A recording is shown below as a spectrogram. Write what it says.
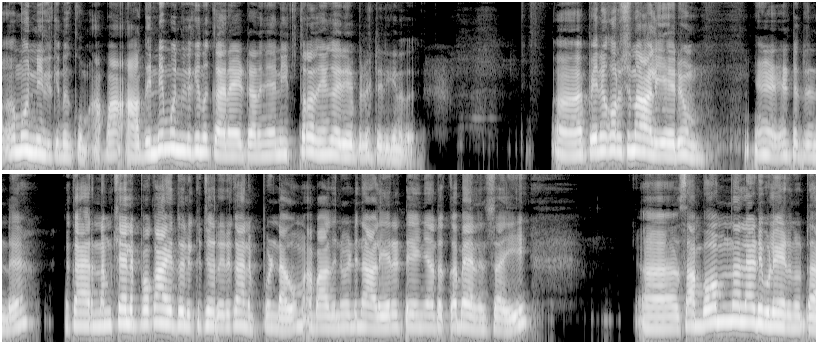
മുന്നിലേക്ക് നിൽക്കും അപ്പം അതിന്റെ മുന്നിലേക്ക് നിൽക്കാനായിട്ടാണ് ഞാൻ ഇത്ര അധികം കറിവേപ്പിലിട്ടിരിക്കുന്നത്. ആ, പിന്നെ കുറച്ച് നാളികേരും ഇട്ടിട്ടുണ്ട്. കാരണം ചിലപ്പോൾ കായത്തൊലിക്ക് ചെറിയൊരു കനപ്പുണ്ടാവും. അപ്പോൾ അതിനുവേണ്ടി നാളികേരം ഇട്ട് കഴിഞ്ഞാൽ അതൊക്കെ ബാലൻസായി. സംഭവം നല്ല അടിപൊളിയായിരുന്നു കേട്ടോ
